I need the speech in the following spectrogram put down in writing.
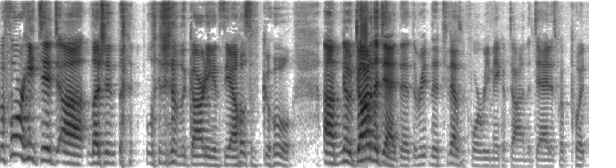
before he did uh, Legend Legend of the Guardians, the Owls of Ga'Hoole. Um, no, Dawn of the Dead, the, the, the 2004 remake of Dawn of the Dead, is what put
